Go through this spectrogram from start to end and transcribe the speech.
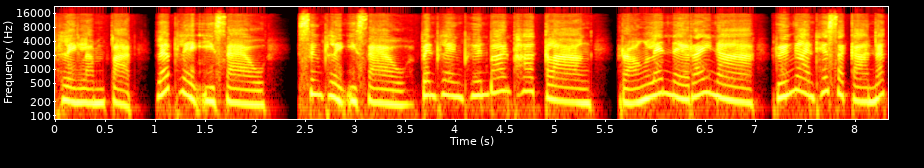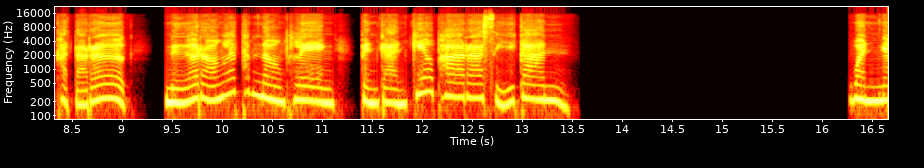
เพลงลำตัด และเพลงอีแซวซึ่งเพลงอีแซวเป็นเพลงพื้นบ้านภาคกลาง ร้องเล่นในไร่นา หรืองานเทศกาลนักขัตฤกษ์ เนื้อร้องและทำนองเพลงเป็นการเกี่ยวพาราสีกัน วันง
